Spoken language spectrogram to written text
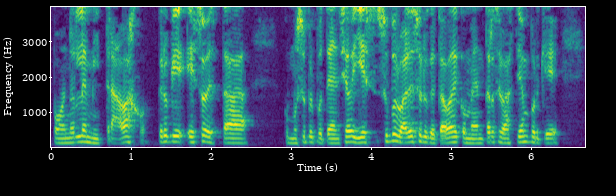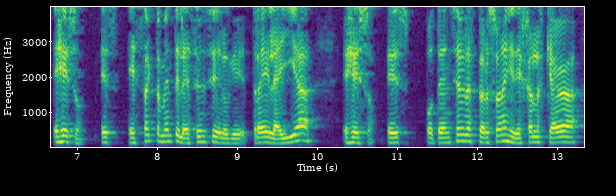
ponerle a mi trabajo. Creo que eso está como súper potenciado y es súper valioso lo que acabas de comentar, Sebastián, porque es eso, es exactamente la esencia de lo que trae la IA, es eso, es potenciar a las personas y dejarlas que haga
